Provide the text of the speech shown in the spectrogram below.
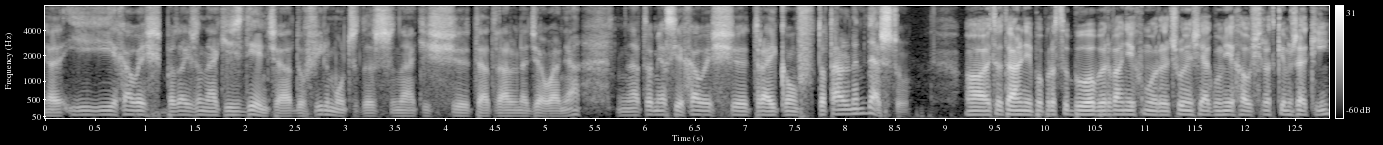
e, i jechałeś bodajże na jakieś zdjęcia do filmu, czy też na jakieś e, teatralne działania, natomiast jechałeś trajką w totalnym deszczu. Oj, totalnie, po prostu było oberwanie chmury. Czułem się, jakbym jechał środkiem rzeki,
